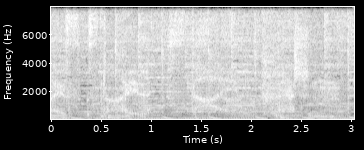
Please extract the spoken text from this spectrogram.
1 Style. Style. Fashion.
